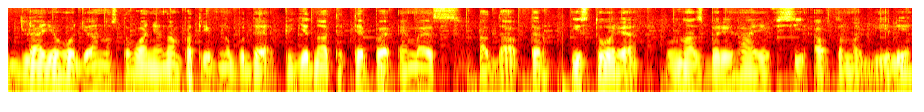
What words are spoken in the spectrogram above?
Для його діагностування нам потрібно буде під'єднати TPMS адаптер. Історія в нас зберігає всі автомобілі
